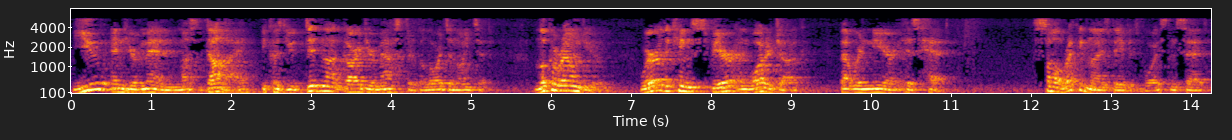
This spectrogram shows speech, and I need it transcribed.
you and your men must die because you did not guard your master, the Lord's anointed. Look around you. Where are the king's spear and water jug that were near his head? Saul recognized David's voice and said,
